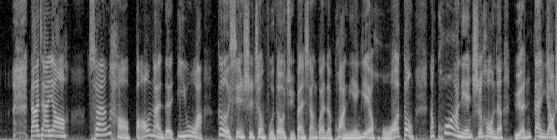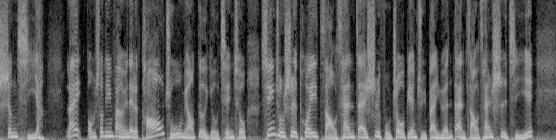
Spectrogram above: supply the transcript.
大家要穿好保暖的衣物啊！各县市政府都举办相关的跨年夜活动。那跨年之后呢？元旦要升旗呀！来，我们收听范围内的桃竹苗各有千秋。新竹市推早餐，在市府周边举办元旦早餐市集。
